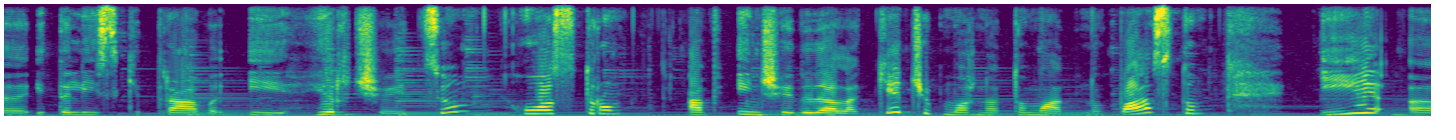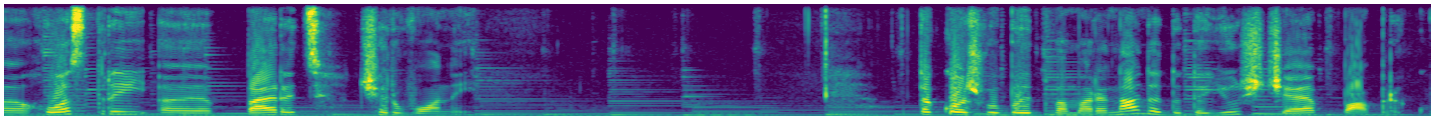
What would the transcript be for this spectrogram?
е, італійські трави і гірчицю гостру, а в інший додала кетчуп, можна томатну пасту і гострий перець червоний. Також в обидва маринади додаю ще паприку.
